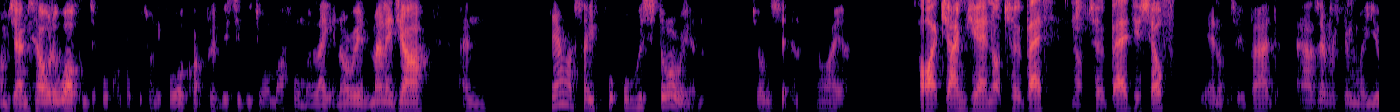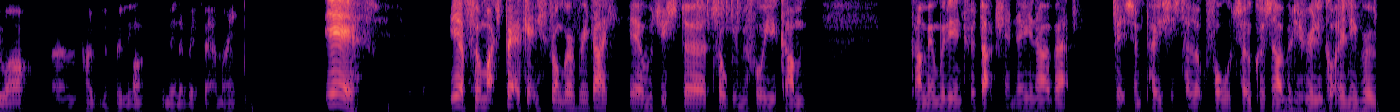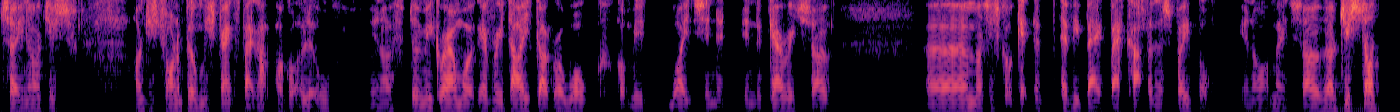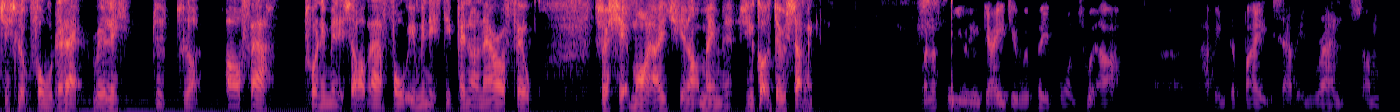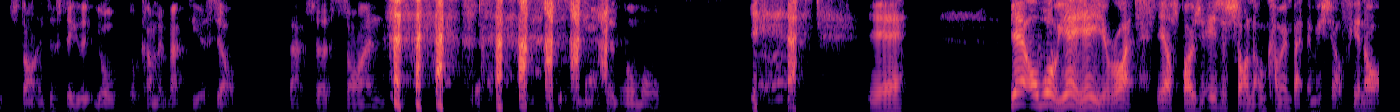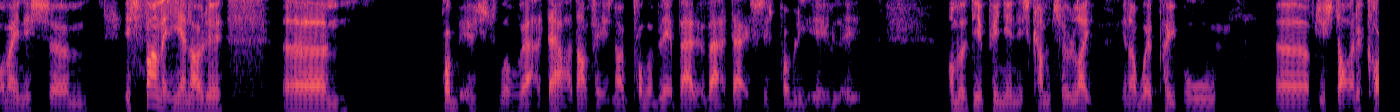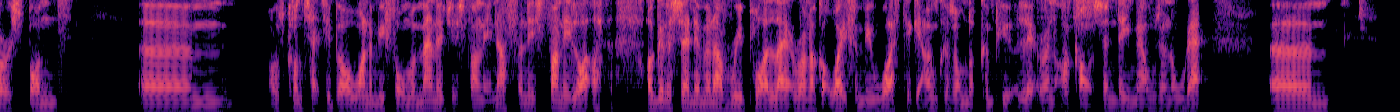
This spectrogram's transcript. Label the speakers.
Speaker 1: I'm James Helder. Welcome to Court Football 24. Quite privileged to be joined by former Leyton Orient manager and, dare I say, football historian, John Sitton. How are you?
Speaker 2: All right, James. Yeah, not too bad. Not too bad. Yourself?
Speaker 1: Yeah, not too bad. How's everything where you are? Um, hope you're feeling, feeling a bit better, mate.
Speaker 2: Yeah, yeah, I feel much better, getting stronger every day. Yeah, we're just uh, talking before you come come in with the introduction. You know about bits and pieces to look forward to because nobody's really got any routine. I just I'm just trying to build my strength back up. I've got a little, you know, doing my groundwork every day. Go for a walk. Got me weights in the in the garage. So um, I just got to get the heavy bag back up and the speedball. You know what I mean? So I just I just look forward to that really. Just like half hour, twenty minutes, half hour, forty minutes, depending on how I feel. Especially at my age, you know what I mean. You've got to do something.
Speaker 1: When I see you engaging with people on Twitter, having debates, having rants, I'm starting to see that you're you're coming back to yourself that's a sign back to normal.
Speaker 2: Yeah. Yeah. Yeah, oh well, yeah, yeah, you're right. Yeah, I suppose it is a sign that I'm coming back to myself. You know what I mean? It's um it's funny, you know, the um probably well without a doubt, I don't think there's no probably about it. Without a doubt, it's just probably it, it, I'm of the opinion it's come too late. You know, where people uh, I've just started to correspond um I was contacted by one of my former managers, funny enough. And it's funny, like, I, am going to send him another reply later on. I've got to wait for my wife to get home because I'm not computer literate. And I can't send emails and all that. Um,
